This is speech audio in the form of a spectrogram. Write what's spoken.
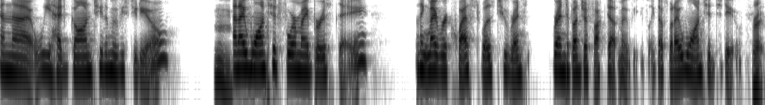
and that we had gone to the movie studio. Mm. And I wanted for my birthday, I think my request was to rent rent a bunch of fucked up movies. Like that's what I wanted to do. Right.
